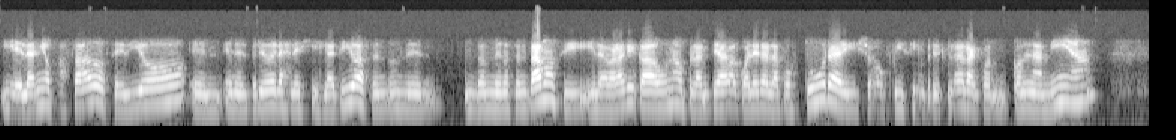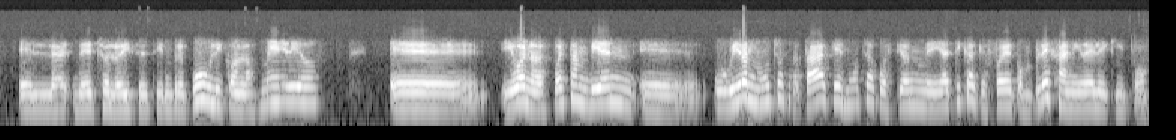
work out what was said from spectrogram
Y el año pasado se dio en, en el periodo de las legislativas en donde, en donde nos sentamos y, la verdad que cada uno planteaba cuál era la postura y yo fui siempre clara con, con la mía. El, de hecho lo hice siempre público en los medios. Eh, y bueno, después también eh, hubieron muchos ataques, mucha cuestión mediática que fue compleja a nivel equipo.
